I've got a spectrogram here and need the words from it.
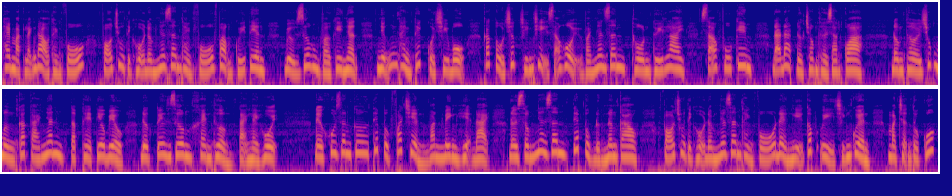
Thay mặt lãnh đạo thành phố, Phó Chủ tịch Hội đồng nhân dân thành phố Phạm Quý Tiên biểu dương và ghi nhận những thành tích của tri bộ, các tổ chức chính trị xã hội và nhân dân thôn Thúy Lai, xã Phú Kim đã đạt được trong thời gian qua đồng thời chúc mừng các cá nhân, tập thể tiêu biểu được tuyên dương khen thưởng tại ngày hội. Để khu dân cư tiếp tục phát triển văn minh hiện đại, đời sống nhân dân tiếp tục được nâng cao, Phó Chủ tịch Hội đồng nhân dân thành phố đề nghị cấp ủy chính quyền, mặt trận Tổ quốc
